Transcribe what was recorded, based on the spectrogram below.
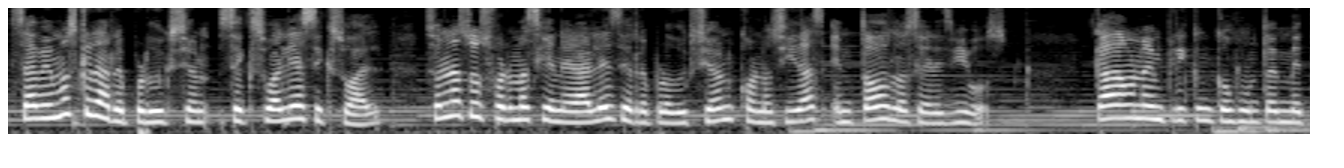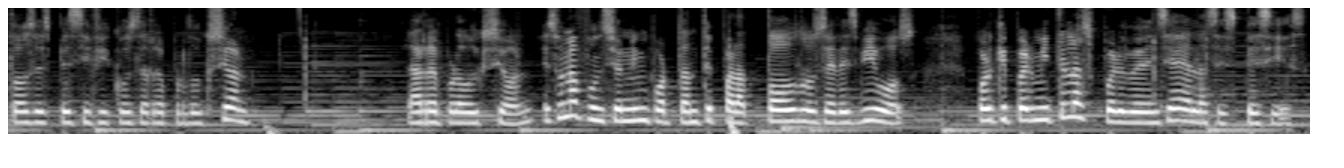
sabemos que la reproducción sexual y asexual son las dos formas generales de reproducción conocidas en todos los seres vivos. Cada una implica un conjunto de métodos específicos de reproducción. La reproducción es una función importante para todos los seres vivos, porque permite la supervivencia de las especies.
